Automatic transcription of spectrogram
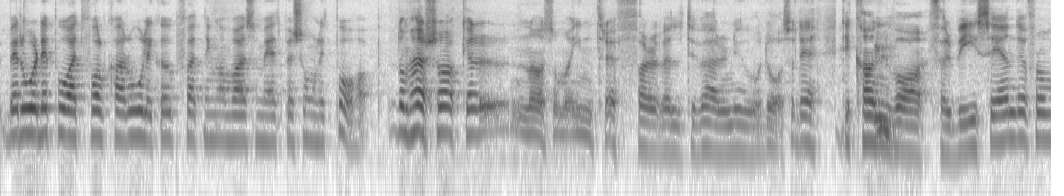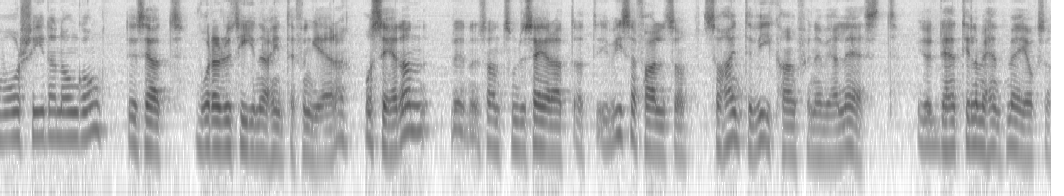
Beror det på att folk har olika uppfattning om vad som är ett personligt påhopp? De här sakerna som inträffar väl tyvärr nu och då. Så det, det kan vara förbiseende från vår sida någon gång. Det vill säga att våra rutiner inte fungerat. Och sedan, sant som du säger, att, att i vissa fall så, så har inte vi kanske när vi har läst det har till och med hänt mig också.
